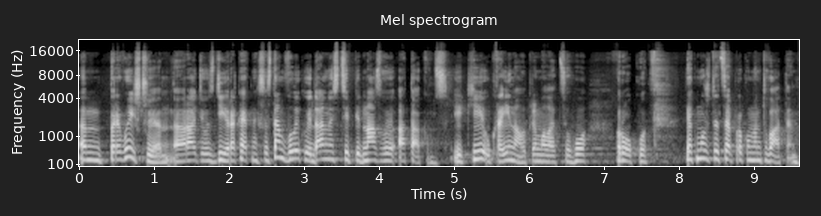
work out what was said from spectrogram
ем, перевищує е, радіус дії ракетних систем великої дальності під назвою Атакамс, які Україна отримала цього року. Як можете це прокоментувати?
